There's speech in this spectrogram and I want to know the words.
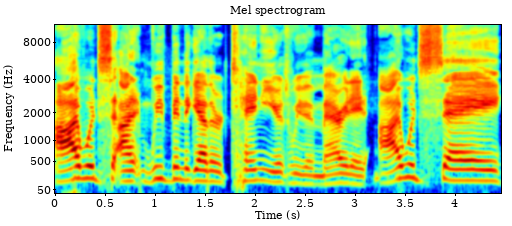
I would say I, we've been together ten years. We've been married eight. I would say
